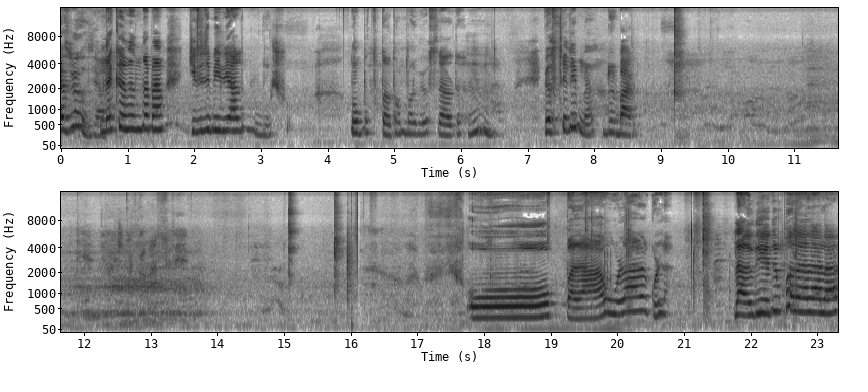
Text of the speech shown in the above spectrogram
yazıyoruz ya. Ne kanalında ben gizli bir yer bulmuşum. Notebook'ta adamlar gösterdi. Hmm. Göstereyim mi? Dur bak. Hoppala ula ula. Neredeydim paralara?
